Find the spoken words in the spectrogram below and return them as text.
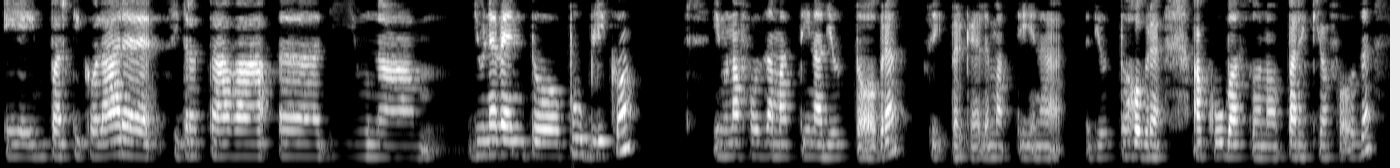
e in particolare si trattava eh, di, una, di un evento pubblico in una fosa mattina di ottobre, sì, perché le mattine di ottobre a Cuba sono parecchio afose.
